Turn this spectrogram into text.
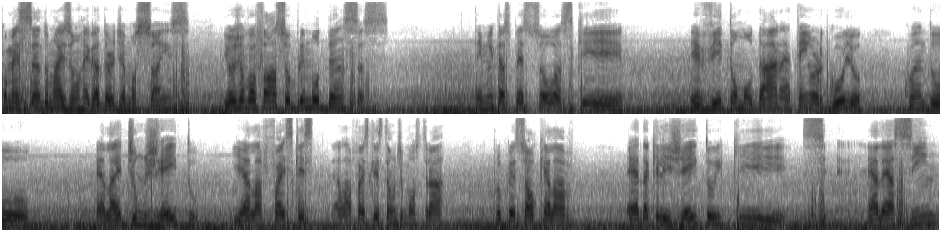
Começando mais um regador de emoções e hoje eu vou falar sobre mudanças. Tem muitas pessoas que evitam mudar, né? Tem orgulho quando ela é de um jeito e ela faz, que... ela faz questão de mostrar pro pessoal que ela é daquele jeito e que ela é assim,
